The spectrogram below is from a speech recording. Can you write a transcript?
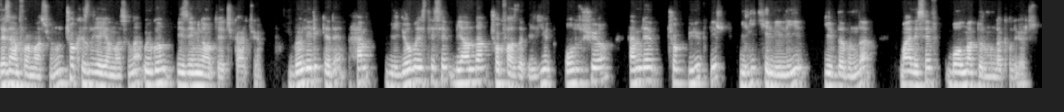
dezenformasyonun çok hızlı yayılmasına uygun bir zemin ortaya çıkartıyor. Böylelikle de hem bilgi obezitesi bir yandan çok fazla bilgi oluşuyor hem de çok büyük bir bilgi kirliliği girdabında maalesef boğulmak durumunda kalıyoruz.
